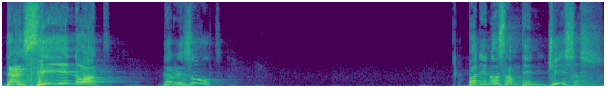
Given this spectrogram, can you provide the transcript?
than seeing what? The result. But you know something? Jesus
